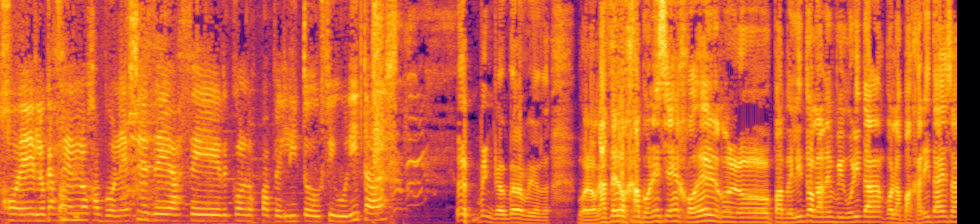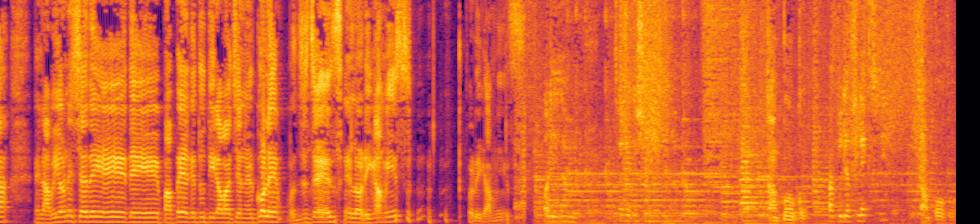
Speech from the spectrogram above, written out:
Joder, lo que hacen los japoneses de hacer con los papelitos figuritas. me encanta, me encanta. Pues lo que hacen los japoneses, joder, con los papelitos que hacen figuritas, por la pajarita esa, el avión ese de, de papel que tú tirabas en el cole, pues ese es el origamis. origamis. Origami. ¿Sabes qué es un origami? Tampoco. Papiloflexia. Tampoco.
